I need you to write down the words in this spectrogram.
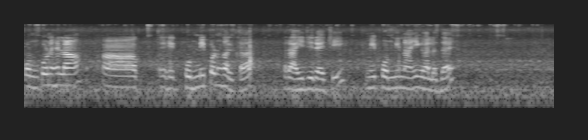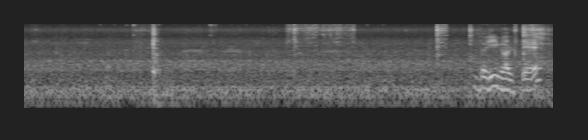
कोण कोण ह्याला? हे फोडणी पण घालतात राई जिऱ्याची. मी फोडणी नाही घालत आहे. दही घालते. आहे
